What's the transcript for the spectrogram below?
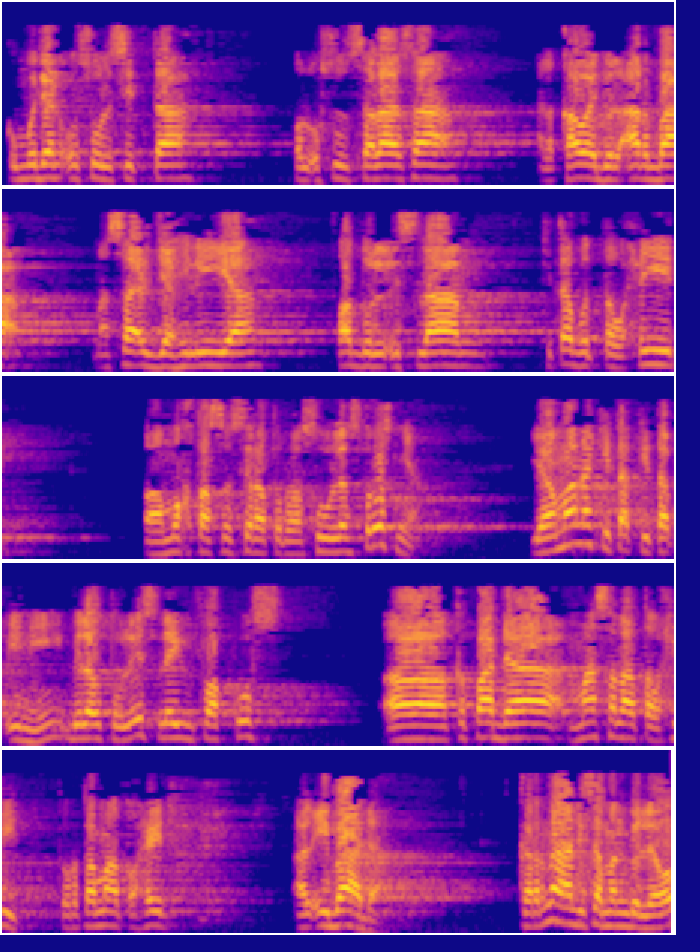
Kemudian Usul Sittah, Al-Usul Salasa, Al-Qawaidul Arba', Masail Jahiliyah, Fadlul Islam, kitab tauhid, uh, siratul rasul dan seterusnya. Yang mana kitab-kitab ini beliau tulis lebih fokus uh, kepada masalah tauhid, terutama tauhid al-ibadah. Karena di zaman beliau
